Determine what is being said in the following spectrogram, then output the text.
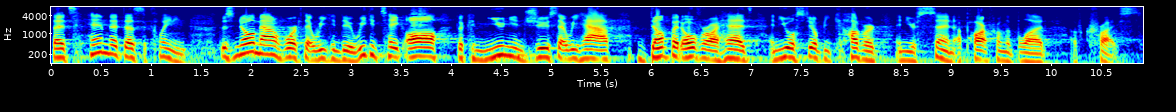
That it's him that does the cleaning. There's no amount of work that we can do. We can take all the communion juice that we have, dump it over our heads, and you will still be covered in your sin apart from the blood of Christ.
